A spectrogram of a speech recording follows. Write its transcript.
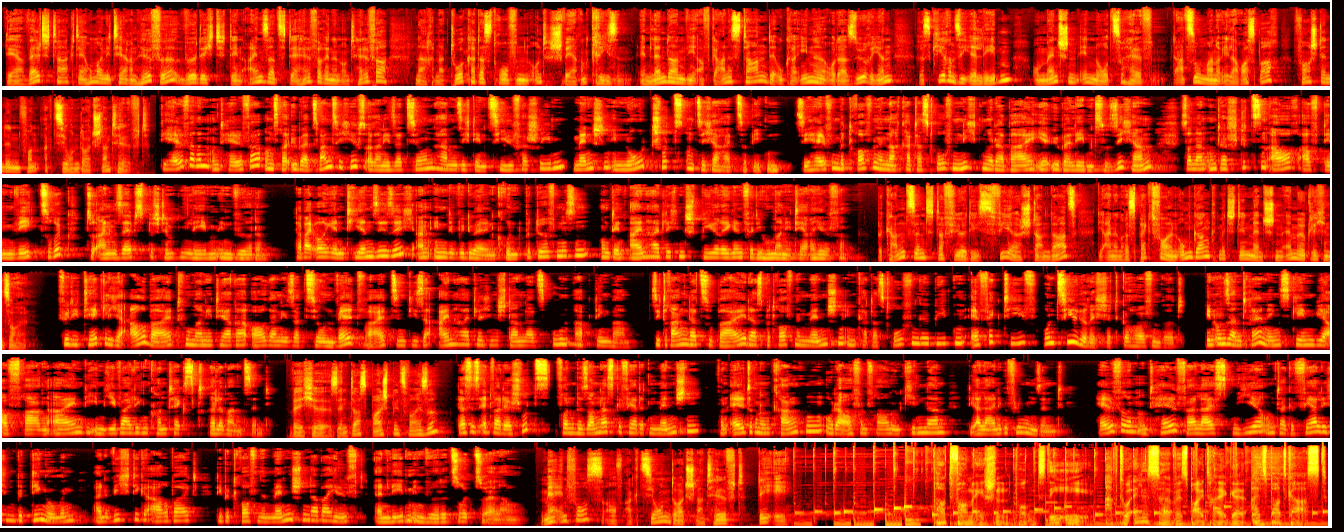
Der Welttag der humanitären Hilfe würdigt den Einsatz der Helferinnen und Helfer nach Naturkatastrophen und schweren Krisen. In Ländern wie Afghanistan, der Ukraine oder Syrien riskieren sie ihr Leben, um Menschen in Not zu helfen. Dazu Manuela Rosbach, Vorständin von Aktion Deutschland hilft. Die Helferinnen und Helfer unserer über 20 Hilfsorganisationen haben sich dem Ziel verschrieben, Menschen in Not Schutz und Sicherheit zu bieten. Sie helfen Betroffenen nach Katastrophen nicht nur dabei, ihr Überleben zu sichern, sondern unterstützen auch auf dem Weg zurück zu einem selbstbestimmten Leben in Würde. Dabei orientieren sie sich an individuellen Grundbedürfnissen und den einheitlichen Spielregeln für die humanitäre Hilfe. Bekannt sind dafür die Sphere-Standards, die einen respektvollen Umgang mit den Menschen ermöglichen sollen. Für die tägliche Arbeit humanitärer Organisationen weltweit sind diese einheitlichen Standards unabdingbar. Sie tragen dazu bei, dass betroffenen Menschen in Katastrophengebieten effektiv und zielgerichtet geholfen wird. In unseren Trainings gehen wir auf Fragen ein, die im jeweiligen Kontext relevant sind. Welche sind das beispielsweise? Das ist etwa der Schutz von besonders gefährdeten Menschen, von Älteren und Kranken oder auch von Frauen und Kindern, die alleine geflohen sind. Helferinnen und Helfer leisten hier unter gefährlichen Bedingungen eine wichtige Arbeit, die betroffenen Menschen dabei hilft, ein Leben in Würde zurückzuerlangen. Mehr Infos auf aktiondeutschlandhilft.de Podformation.de Aktuelle Servicebeiträge als Podcast.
